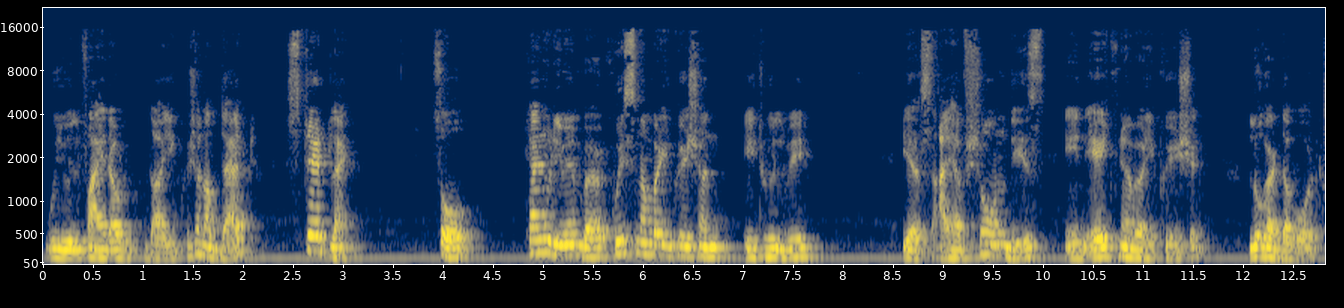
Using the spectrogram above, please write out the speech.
we will find out the equation of that straight line. So, can you remember which number equation it will be? Yes, I have shown this in 8 number equation. Look at the board.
